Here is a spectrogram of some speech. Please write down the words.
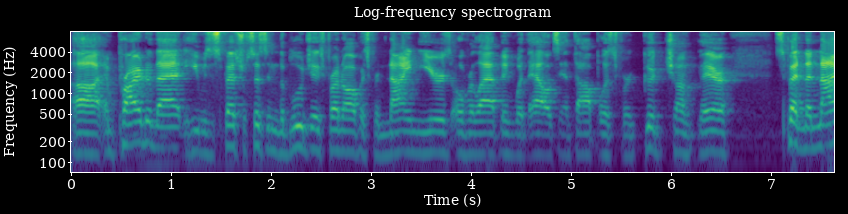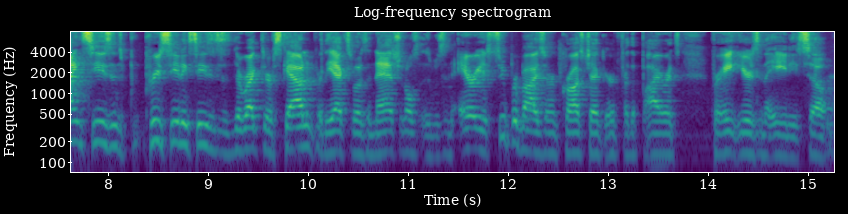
Uh, and prior to that, he was a special assistant in the Blue Jays front office for nine years, overlapping with Alex Anthopoulos for a good chunk there. Spent the nine seasons, preceding seasons, as director of scouting for the Expos and Nationals. It was an area supervisor and cross-checker for the Pirates for eight years in the 80s. So,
